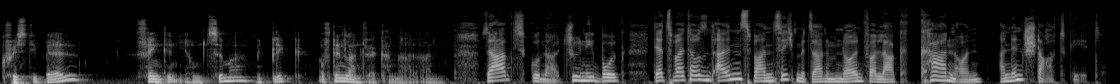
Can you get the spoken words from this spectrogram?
Christy Bell fängt in ihrem Zimmer mit Blick auf den Landwehrkanal an. Sagt Gunnar Tschünibulk, der 2021 mit seinem neuen Verlag Kanon an den Start geht.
